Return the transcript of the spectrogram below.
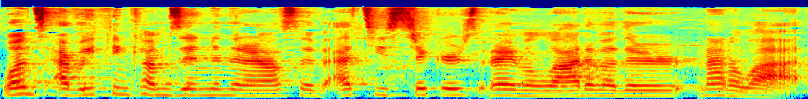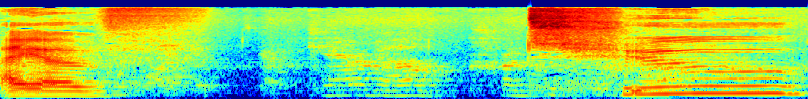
once everything comes in, and then I also have Etsy stickers, and I have a lot of other, not a lot. I have two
